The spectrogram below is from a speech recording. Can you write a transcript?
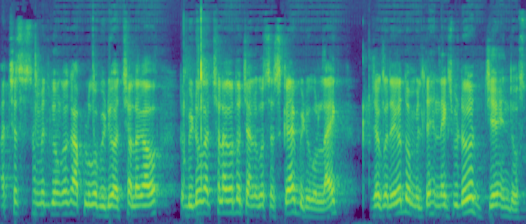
अच्छे से समझ गए होगा कि आप लोगों को वीडियो अच्छा लगा हो। तो वीडियो को अच्छा लगा तो चैनल को सब्सक्राइब वीडियो को लाइक जब करेगा तो मिलते हैं नेक्स्ट वीडियो जय हिंद दोस्तों।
